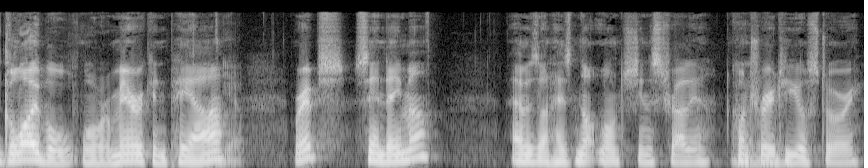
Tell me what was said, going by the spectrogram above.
global or American PR reps send email. Amazon has not launched in Australia, contrary mm. to your story.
